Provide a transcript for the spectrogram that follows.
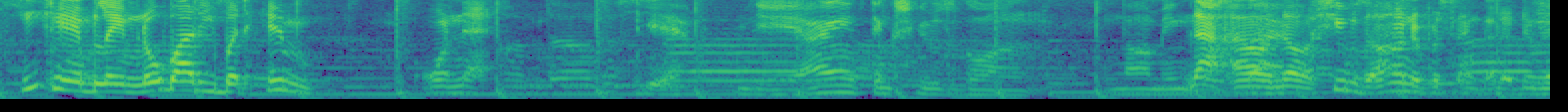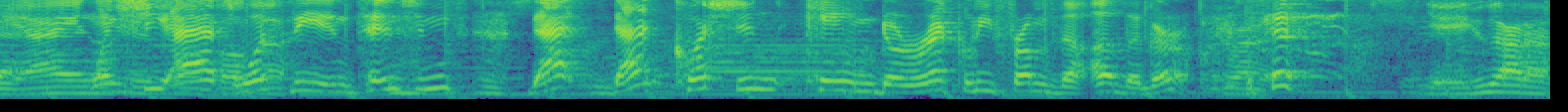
He can't blame nobody but him on that. Yeah. Yeah, I ain't think she was going. What I mean? Nah, I don't know. She was 100 percent gonna do that. Yeah, I ain't when she she asked what's back. the intentions, mm. that that question came directly from the other girl. Yeah, you gotta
